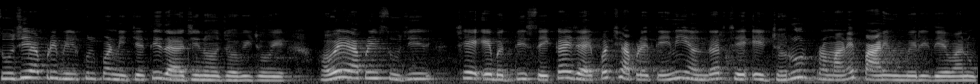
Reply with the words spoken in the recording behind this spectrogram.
સૂજી આપણી બિલકુલ પણ નીચેથી દાજી ન જવી જોઈએ. હવે આપણી સૂજી છે એ બધી શેકાઈ જાય. પછી આપણે તેની અંદર છે એ જરૂર પ્રમાણે પાણી ઉમેરી દેવાનું.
